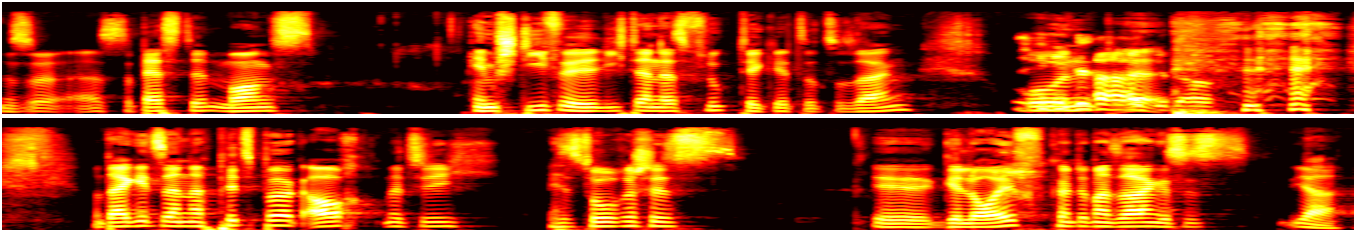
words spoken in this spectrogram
Das ist, das Beste. Morgens im Stiefel liegt dann das Flugticket sozusagen. Und, ja, äh, genau. und da geht's dann nach Pittsburgh, auch natürlich historisches äh, Geläuf, könnte man sagen. Es ist, ja,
